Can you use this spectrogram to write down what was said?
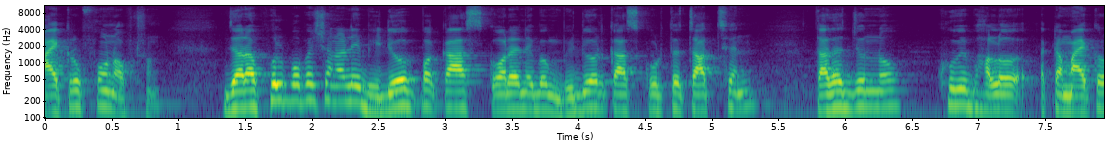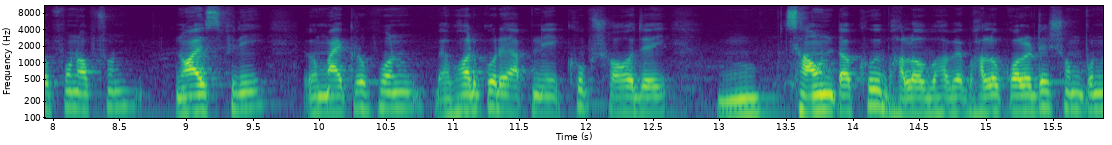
মাইক্রোফোন অপশন যারা ফুল প্রফেশনালি ভিডিও কাজ করেন এবং ভিডিওর কাজ করতে চাচ্ছেন, তাদের জন্য খুবই ভালো একটা মাইক্রোফোন অপশন নয়েজ ফ্রি এবং মাইক্রোফোন ব্যবহার করে আপনি খুব সহজেই সাউন্ডটা খুবই ভালোভাবে, ভালো কোয়ালিটির সম্পূর্ণ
